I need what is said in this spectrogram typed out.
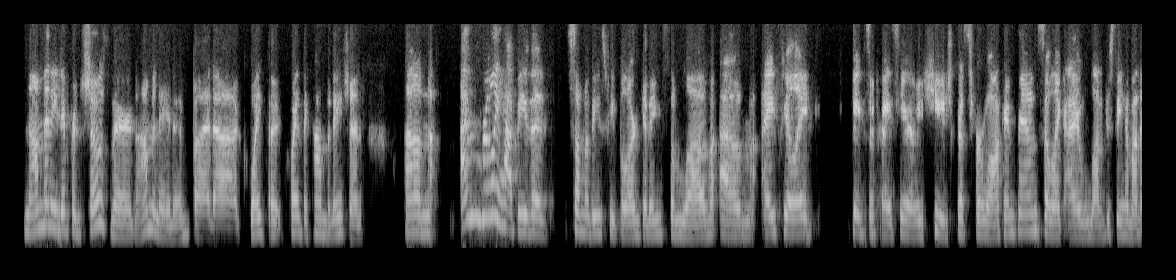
Not many different shows there nominated, but uh, quite the quite the combination. Um, I'm really happy that some of these people are getting some love. Um, I feel like big surprise here. I'm a huge Christopher Walken fan, so like I love to see him on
